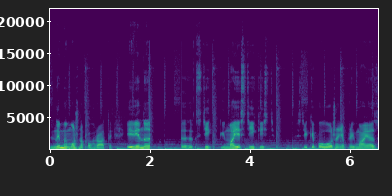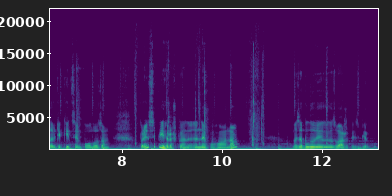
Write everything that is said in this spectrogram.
з ними можна пограти. І він е, е, стійк, має стійкість, стійке положення приймає завдяки цим полозам. В принципі, іграшка непогана. Ми забули зважити збірку.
